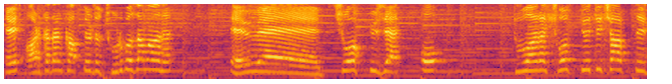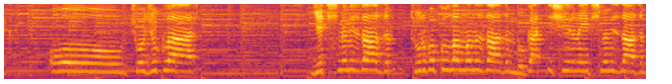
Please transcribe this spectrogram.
Evet arkadan kaptırdı turbo zamanı. Evet çok güzel. O duvara çok kötü çarptık. Oo çocuklar. Yetişmemiz lazım. Turbo kullanmamız lazım. Bugatti Chiron'a yetişmemiz lazım.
